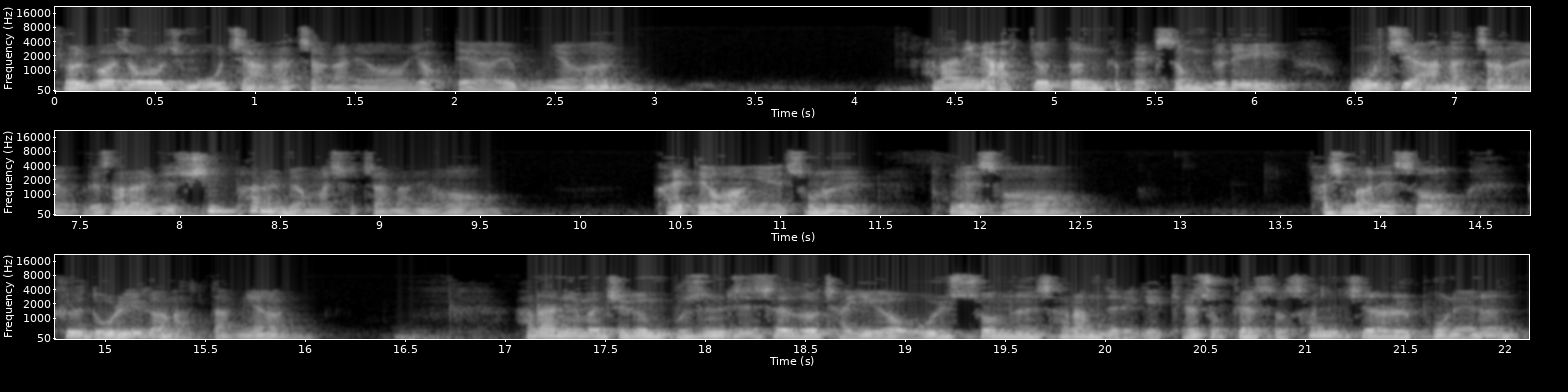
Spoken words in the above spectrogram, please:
결과적으로 지금 오지 않았잖아요. 역대하에 보면. 하나님이 아꼈던 그 백성들이 오지 않았잖아요. 그래서 하나님께서 심판을 명하셨잖아요. 갈대 왕의 손을 통해서 다시 말해서 그 논리가 맞다면 하나님은 지금 무슨 짓에도 자기가 올 수 없는 사람들에게 계속해서 선지자를 보내는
